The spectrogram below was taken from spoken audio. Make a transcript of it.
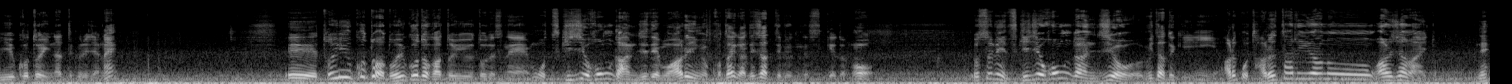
いうことになってくるじゃない？えー、ということはどういうことかというとですね、もう築地本願寺でもある意味答えが出ちゃってるんですけども、要するに築地本願寺を見たときに、あれこれタルタリアの、あれじゃないと。ね。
